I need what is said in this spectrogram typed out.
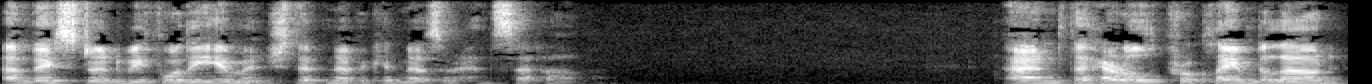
And they stood before the image that Nebuchadnezzar had set up. And the herald proclaimed aloud,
